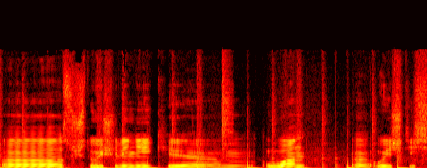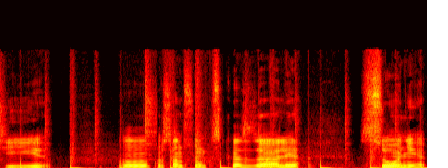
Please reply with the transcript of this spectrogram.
А, Существующие линейки эм, One э, у HTC, э, про Samsung сказали, Sony,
